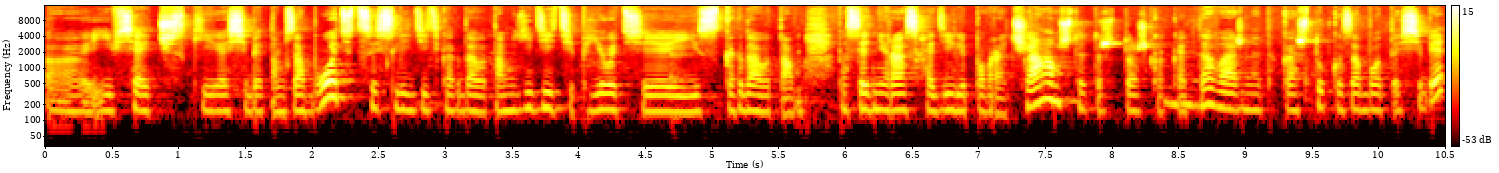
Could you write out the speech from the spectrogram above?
э, и всячески о себе там заботиться и следить, когда вы там едите, пьете, и когда вы там последний раз ходили по врачам, что это же тоже какая-то да, важная такая штука, забота о себе.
